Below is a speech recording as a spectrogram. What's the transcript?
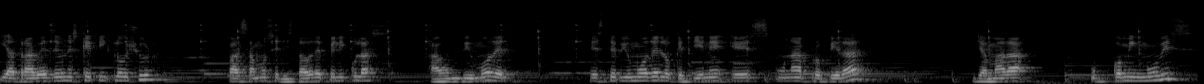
Y a través de un escaping closure pasamos el listado de películas a un view model. Este view model lo que tiene es una propiedad llamada upcoming movies,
